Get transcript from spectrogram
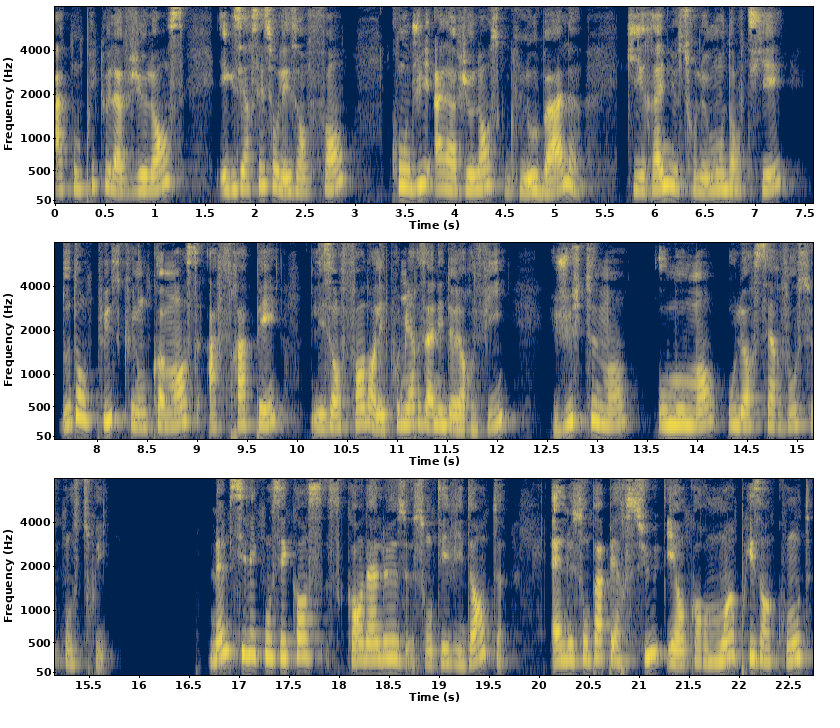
a compris que la violence exercée sur les enfants conduit à la violence globale qui règne sur le monde entier, d'autant plus que l'on commence à frapper les enfants dans les premières années de leur vie, justement au moment où leur cerveau se construit. Même si les conséquences scandaleuses sont évidentes, elles ne sont pas perçues et encore moins prises en compte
